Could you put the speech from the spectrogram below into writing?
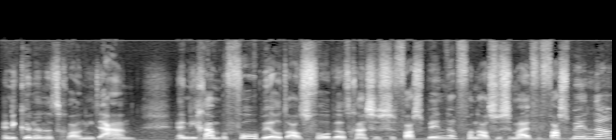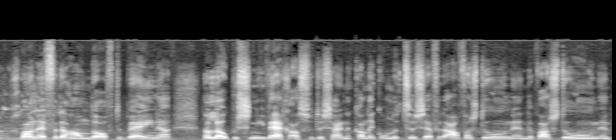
en die kunnen het gewoon niet aan. En die gaan bijvoorbeeld, als voorbeeld, gaan ze ze vastbinden. Van als we ze maar even vastbinden, gewoon even de handen of de benen, dan lopen ze niet weg als we er zijn. Dan kan ik ondertussen even de afwas doen en de was doen. En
